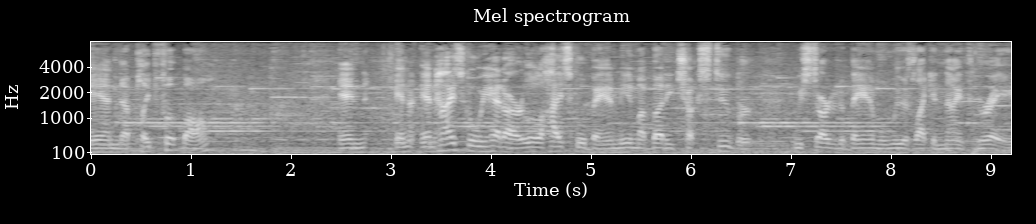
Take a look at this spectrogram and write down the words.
and uh, played football. And in, in high school, we had our little high school band. Me and my buddy Chuck Stuber, we started a band when we was like in ninth grade,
